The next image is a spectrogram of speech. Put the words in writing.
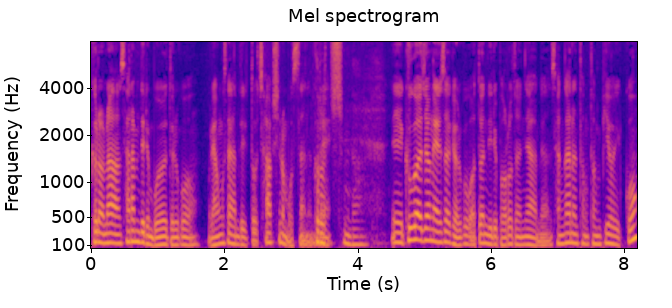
그러나 사람들이 모여들고 우리 한국 사람들이 또 차 없이는 못 사는데 그렇습니다. 예, 그 과정에서 결국 어떤 일이 벌어졌냐 하면 상가는 텅텅 비어 있고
